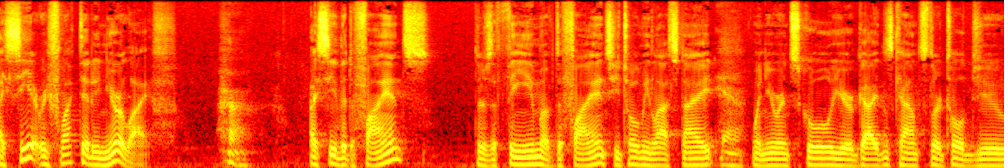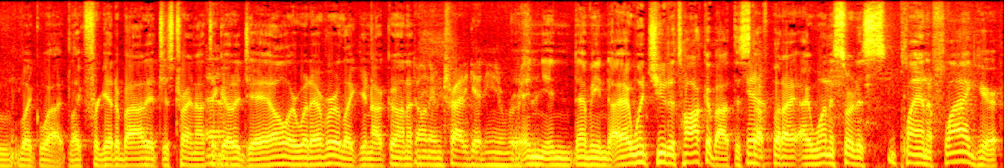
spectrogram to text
I see it reflected in your life. I see the defiance, There's a theme of defiance. You told me last night Yeah. when you were in school, your guidance counselor told you like what? Like forget about it. Just try not to go to jail or whatever. Like you're not going to. Don't even try to get in university. And, and I mean, I want you to talk about this Yeah. stuff, but I, I want to sort of plant a flag here.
